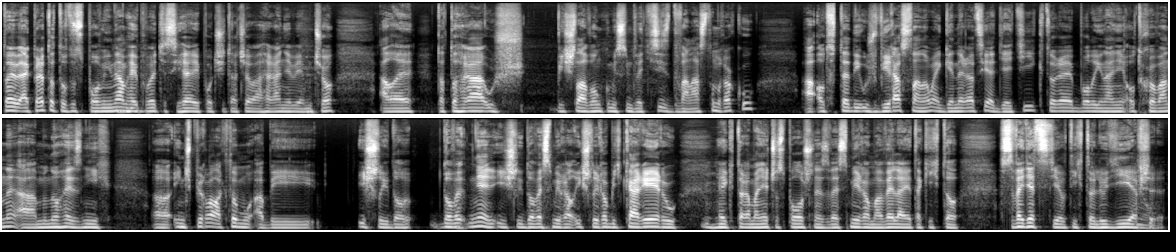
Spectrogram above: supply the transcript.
to je, aj preto to tu spomínam, hej, poviete si, hej, počítačová hra, neviem čo, ale táto hra už vyšla vonku, myslím, v 2012 roku a odvtedy už vyrastla nová generácia detí, ktoré boli na ne odchované a mnohé z nich uh, inšpirovala k tomu, aby išli do, do, nie išli do vesmíru, ale išli robiť kariéru, mm-hmm. hej, ktorá má niečo spoločné s vesmírom a veľa je takýchto svedectiev týchto ľudí a vš- no.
